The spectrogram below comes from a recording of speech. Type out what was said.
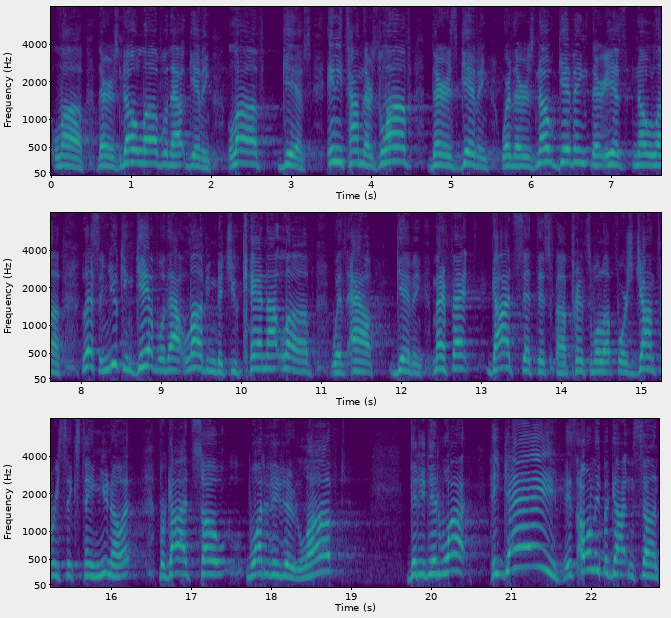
love. There is no love without giving. Love gives. Anytime there's love, there is giving. Where there is no giving, there is no love. Listen, you can give without loving, but you cannot love without giving. Matter of fact, God set this uh, principle up for us. John 3:16, you know it. For God so what did he do? Loved? Did he did what? He gave his only begotten Son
